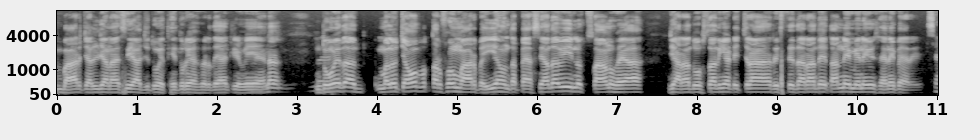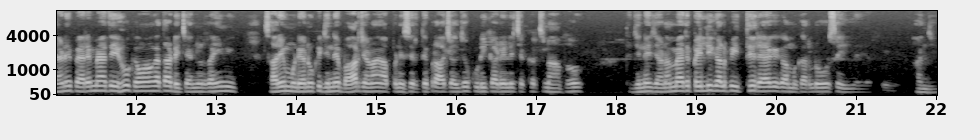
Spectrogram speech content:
ਬਾਹਰ ਚੱਲ ਜਾਣਾ ਸੀ ਅੱਜ ਤੂੰ ਇੱਥੇ ਤੁਰਿਆ ਫਿਰਦਾ ਹੈ ਕਿਵੇਂ ਹੈ ਨਾ। ਦੋਵੇਂ ਦਾ ਮਤਲਬ ਚੌਂ ਤਰਫੋਂ ਮਾਰ ਪਈ ਹੈ ਹੁਣ ਤਾਂ ਪੈਸਿਆਂ ਦਾ ਵੀ ਨੁਕਸਾਨ ਹੋਇਆ। ਯਾਰਾਂ ਦੋਸਤਾਂ ਦੀਆਂ ਟੀਚਰਾਂ ਰਿਸ਼ਤੇਦਾਰਾਂ ਦੇ ਤਾਨੇ ਮੈਨੇ ਵੀ ਸਹਿਣੇ ਪੈ ਰਹੇ। ਸਿਆਣੇ ਪੈਰੇ ਮੈਂ ਤੇ ਇਹੋ ਕਹਾਂਗਾ ਤੁਹਾਡੇ ਚੈਨਲ ਰਾਹੀਂ ਵੀ ਸਾਰੇ ਮੁੰਡਿਆਂ ਨੂੰ ਕਿ ਜਿੰਨੇ ਬਾਹਰ ਜਾਣਾ ਆਪਣੇ ਸਿਰ ਤੇ ਭਰਾ ਚੱਲ ਜਾਓ ਕੁੜੀ ਕਾੜੇ ਵਾਲੇ ਚੱਕਰ 'ਚ ਨਾ ਪਾਓ ਤੇ ਜਿੰਨੇ ਜਾਣਾ। ਮੈਂ ਤੇ ਪਹਿਲੀ ਗੱਲ ਵੀ ਇੱਥੇ ਰਹਿ ਕੇ ਕੰਮ ਕਰ ਲਓ ਉਹ ਸਹੀ ਹੈ ਯਾਰ। ਹਾਂਜੀ।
